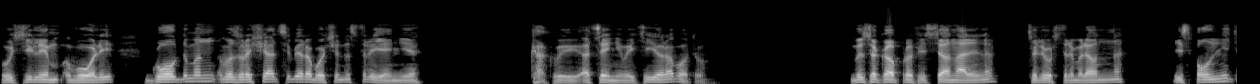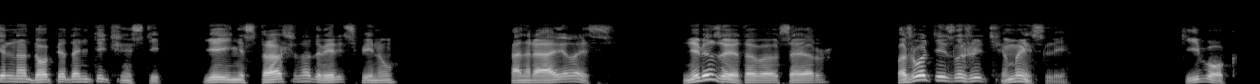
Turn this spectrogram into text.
Усилием воли Голдман возвращает себе рабочее настроение. Как вы оцениваете ее работу? Высокопрофессионально, целеустремленно, исполнительно до педантичности. Ей не страшно доверить спину. Понравилось? Не без этого, сэр. Позвольте изложить мысли. Кивок.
